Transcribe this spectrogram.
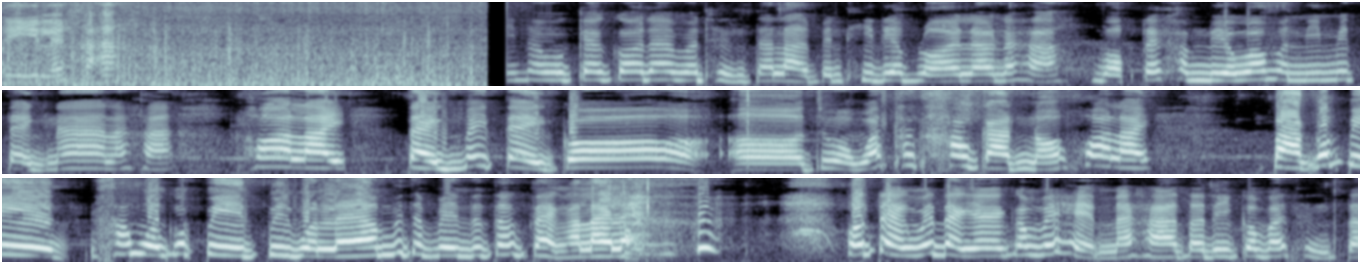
นี่เลยค่ะนี่น้องแก้วก็ได้มาถึงตลาดเป็นที่เรียบร้อยแล้วนะคะ บอกได้คำเดียวว่าวันนี้ไม่แต่งหน้านะคะ เพราะอะไรแต่งไม่แต่งก็เอ่อจะบอกว่าเท่าๆกันเนาะเพราะอะไร ปากก็ปิดข้างบนก็ปิดปิดหมดแล้วไม่จำเป็นจะต้องแต่งอะไรแล้วเพราะแต่งไม่แต่งยังไงก็ไม่เห็นนะคะ ตอนนี้ก็มาถึงต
